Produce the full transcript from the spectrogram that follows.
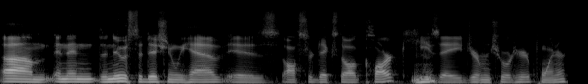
Um, and then the newest addition we have is Officer Dick's dog Clark. Mm-hmm. He's a German Shorthair Pointer.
